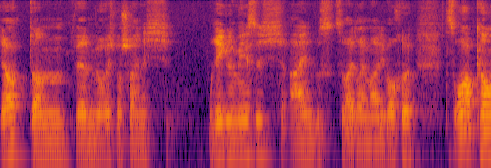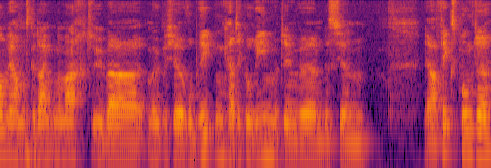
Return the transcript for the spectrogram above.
Ja, dann werden wir euch wahrscheinlich regelmäßig ein bis zwei, dreimal die Woche das Ohr abkauen. Wir haben uns Gedanken gemacht über mögliche Rubriken, Kategorien, mit denen wir ein bisschen ja, Fixpunkte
